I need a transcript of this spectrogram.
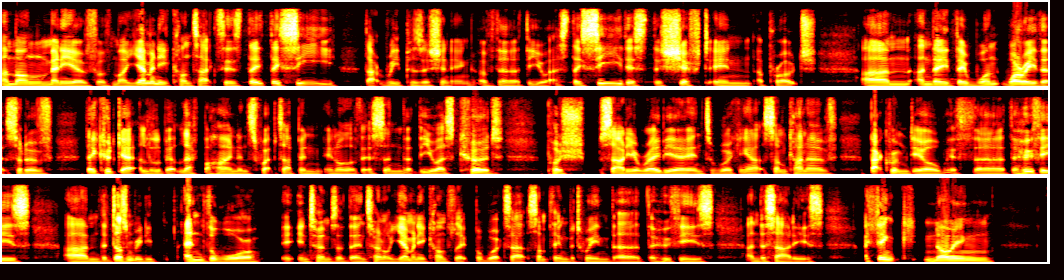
among many of, of my Yemeni contacts is they, they see that repositioning of the, the US. They see this this shift in approach. Um, and they they want, worry that sort of they could get a little bit left behind and swept up in, in all of this, and that the US could push Saudi Arabia into working out some kind of backroom deal with uh, the Houthis um, that doesn't really end the war in terms of the internal Yemeni conflict, but works out something between the, the Houthis and the Saudis. I think knowing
